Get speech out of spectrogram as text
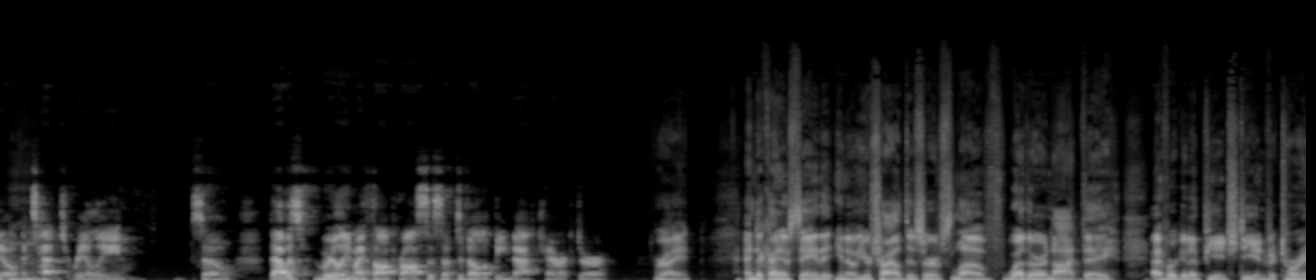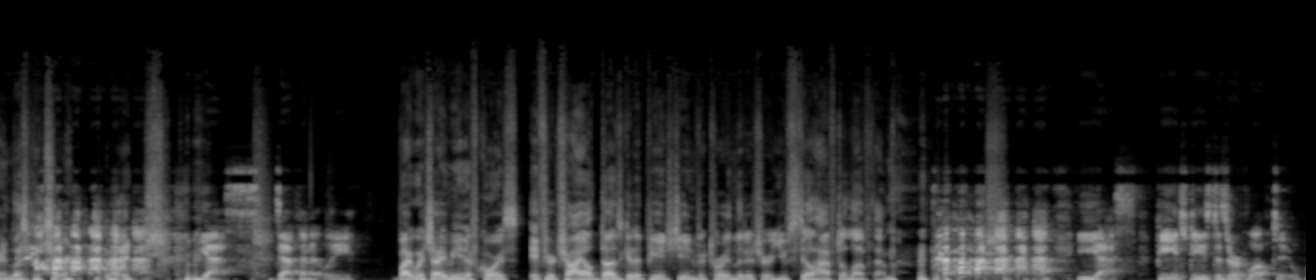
you know, mm-hmm. attempt really. So that was really my thought process of developing that character. Right. And to kind of say that, you know, your child deserves love whether or not they ever get a PhD in Victorian literature, right? yes, definitely. By which I mean, of course, if your child does get a PhD in Victorian literature, you still have to love them. yes, PhDs deserve love too.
